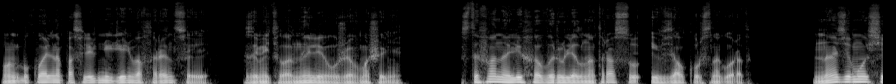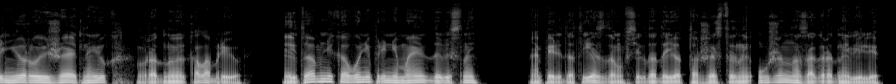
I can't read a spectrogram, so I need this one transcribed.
Он буквально последний день во Флоренции», — заметила Нелли уже в машине. Стефана лихо вырулил на трассу и взял курс на город. На зиму сеньор уезжает на юг, в родную Калабрию, и там никого не принимает до весны а перед отъездом всегда дает торжественный ужин на загородной вилле.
